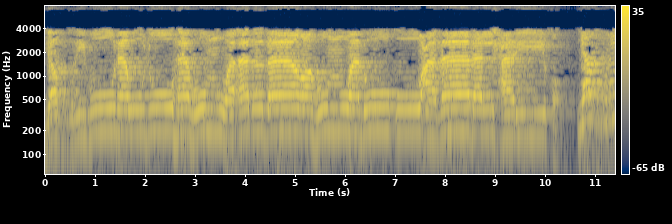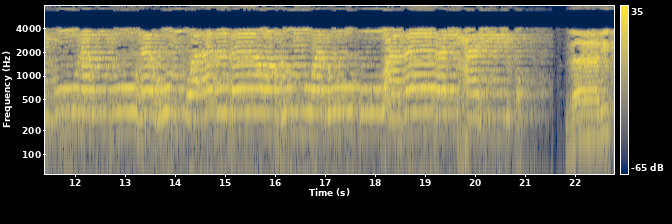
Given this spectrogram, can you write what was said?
يضربون وجوههم وأدبارهم وذوقوا عذاب الحريق. يضربون وجوههم وأدبارهم وذوقوا عذاب الحريق. ذلك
